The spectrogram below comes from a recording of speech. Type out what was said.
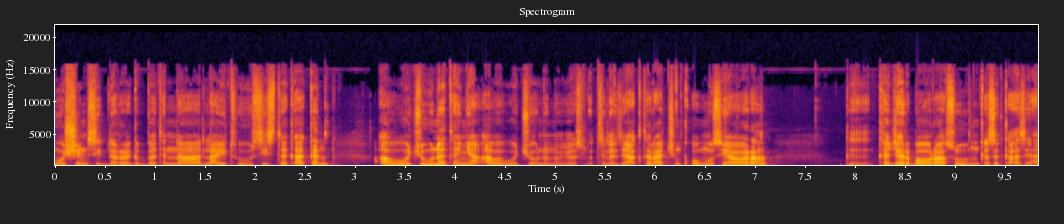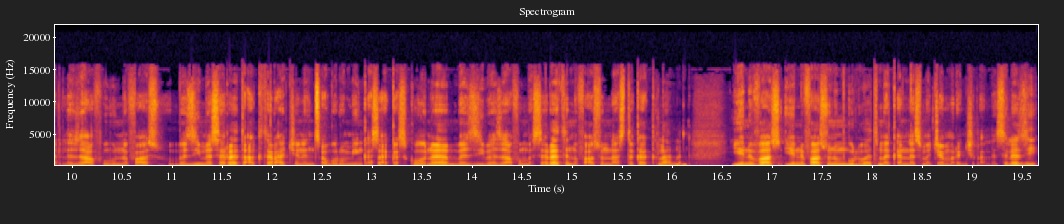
motion ሲደረግበትና light ቱ ሲስተካከል አበቦቹ እውነተኛ አበቦች የሆኑ ነው የሚመስሉት። ስለዚህ actor አችን ቆሞ ሲያወራ ከጀርባው ራሱ እንቅስቃሴ አለ፣ ዛፉ፣ ንፋሱ። በዚህ መሰረት actor አችንን ጸጉሩ የሚንቀሳቀስ ከሆነ በዚህ በዛፉ መሰረት ንፋሱ እናስተካክላለን። የንፋሱንም ጉልበት መቀነስ መጨመር እንችላለን። ስለዚህ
